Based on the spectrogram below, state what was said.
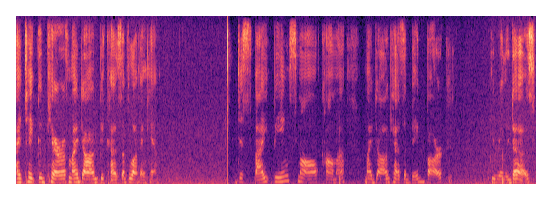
I take good care of my dog because of loving him. Despite being small, comma, my dog has a big bark. He really does.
